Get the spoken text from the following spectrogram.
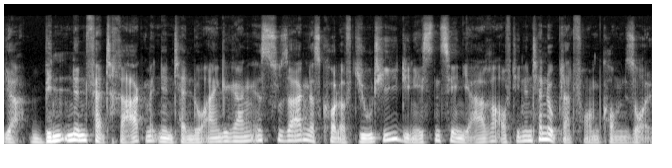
ja, bindenden Vertrag mit Nintendo eingegangen ist, zu sagen, dass Call of Duty die nächsten zehn Jahre auf die Nintendo-Plattform kommen soll.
